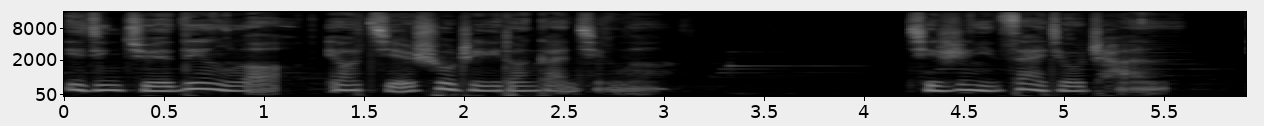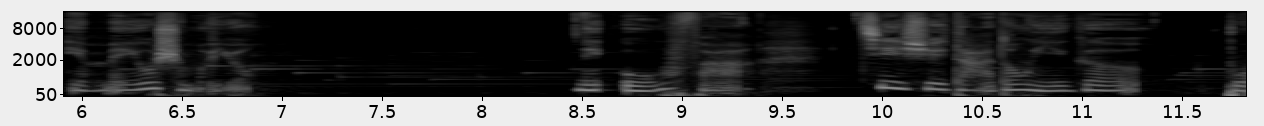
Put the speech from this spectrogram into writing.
已经决定了要结束这一段感情了。”其实你再纠缠也没有什么用，你无法继续打动一个不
